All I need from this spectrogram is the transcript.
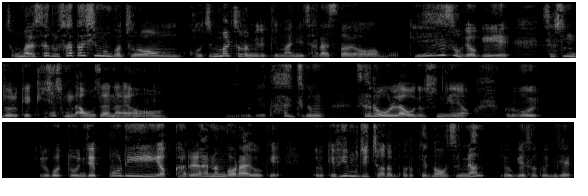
정말 새로 사다 심은 것처럼 거짓말처럼 이렇게 많이 자랐어요. 뭐 계속 여기 새순도 이렇게 계속 나오잖아요. 음, 여기 다 지금 새로 올라오는 순이에요. 그리고 이것도 이제 뿌리 역할을 하는 거라 이렇게 이렇게 휘무지처럼 이렇게 넣어주면 여기에서도 이제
